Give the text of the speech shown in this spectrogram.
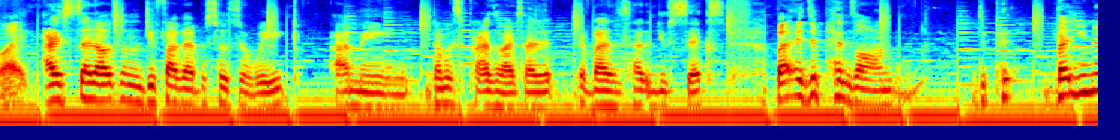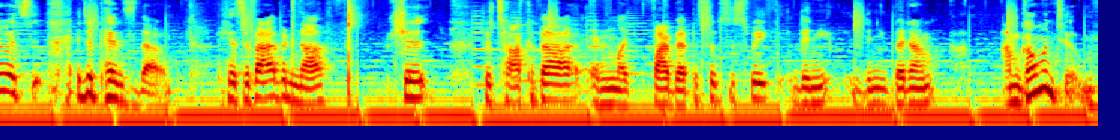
like I said I was gonna do five episodes a week. I mean, don't be surprised if I decided if I decided to do six, but it depends on. Dep- but you know, it's it depends though, because if I have enough shit to talk about in like five episodes this week, then you then you bet I'm I'm going to.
